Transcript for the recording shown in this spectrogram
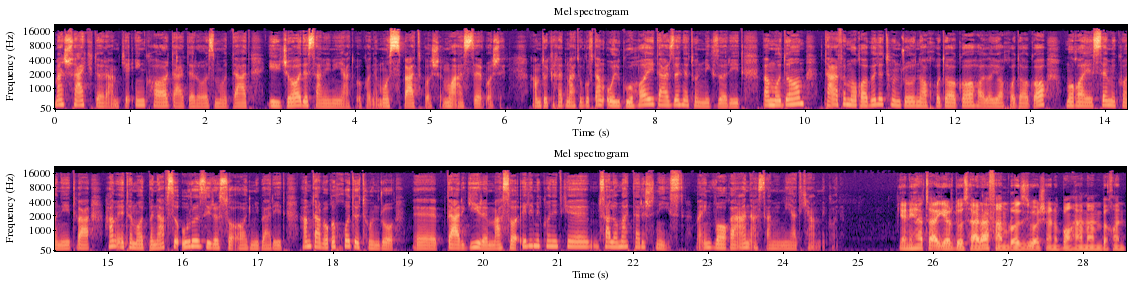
من شک دارم که این کار در دراز مدت ایجاد صمیمیت بکنه مثبت باشه مؤثر باشه. همونطور که خدمتتون گفتم الگوهایی در ذهنتون می‌گذارید و مدام طرف مقابلتون رو ناخداگاه حالا یا خداگاه مقایسه می‌کنید و هم اعتماد به نفس او رو زیر سوال می‌برید هم در واقع خودتون رو درگیر مسائلی می‌کنید که سلامت درش نیست و این واقعا از صمیمیت کم می‌کنه. یعنی حتی اگر دو طرف هم راضی باشن و با هم هم بخوان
